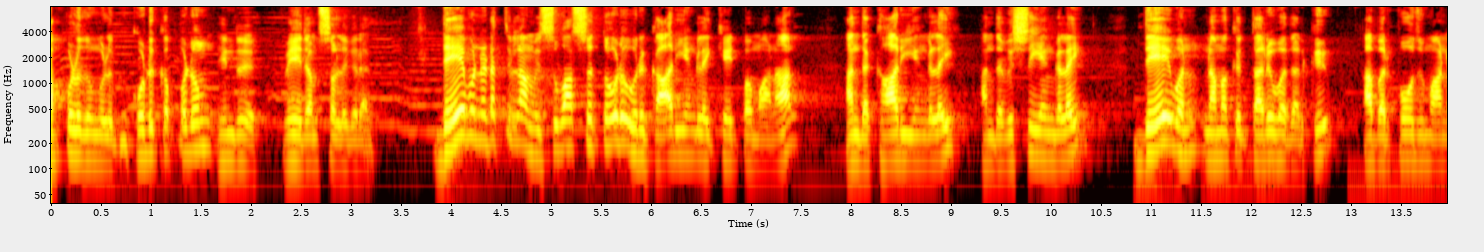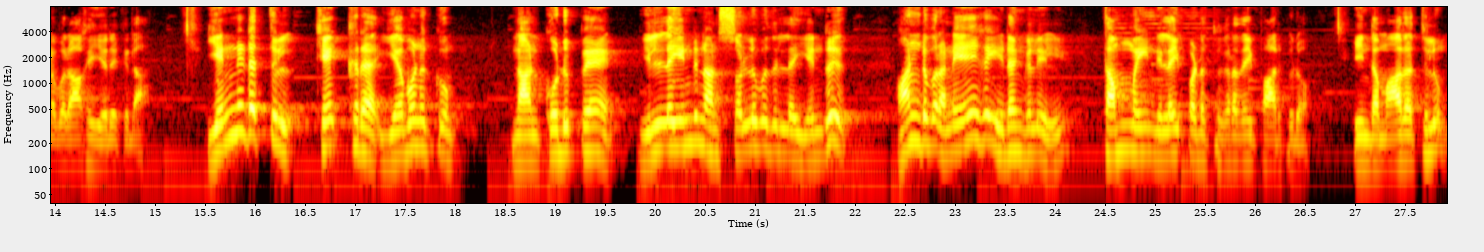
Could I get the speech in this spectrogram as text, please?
அப்பொழுது உங்களுக்கு கொடுக்கப்படும் என்று வேதம் சொல்லுகிறது. தேவனிடத்தில் நாம் விசுவாசத்தோடு ஒரு காரியங்களை கேட்போமானால் அந்த காரியங்களை அந்த விஷயங்களை தேவன் நமக்கு தருவதற்கு அவர் போதுமானவராக இருக்கிறார். என்னிடத்தில் கேட்கிற எவனுக்கும் நான் கொடுப்பேன் இல்லை என்று நான் சொல்லுவதில்லை என்று ஆண்டவர் அநேக இடங்களில் தம்மை நிலைப்படுத்துகிறதை பார்க்கிறோம். இந்த மாதத்திலும்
